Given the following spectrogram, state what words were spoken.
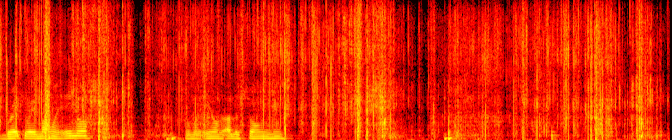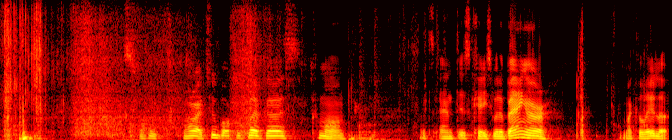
Breakaway machen wir eh noch. Haben wir eh noch alle Chancen. Alright, two boxes left, guys. Come on. Let's end this case with a banger. Makelele.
